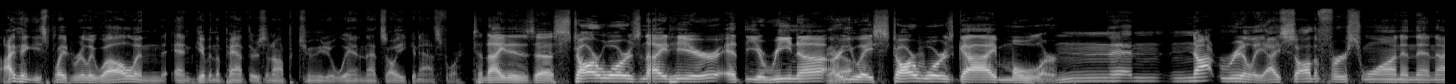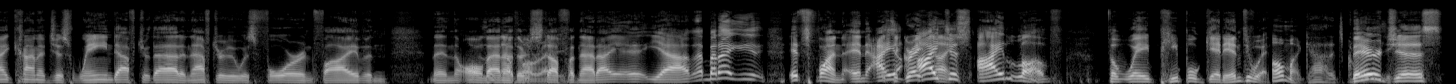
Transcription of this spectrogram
I think he's played really well and and given the Panthers an opportunity to win. And that's all you can ask for. Tonight is uh, Star Wars night here at the arena. Are you a Star Wars guy, Moller? Not really. I saw the first one, and then I kind of just waned after that. And after it was four and five, and then all that other already. stuff and that. I uh, yeah, but I it's fun, and I It's a great I night. just I love the way people get into it. Oh my God, it's crazy. They're just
